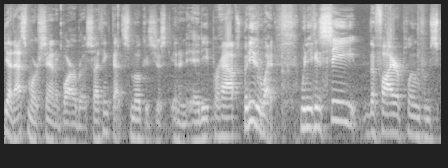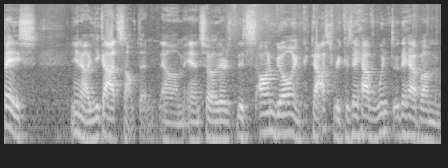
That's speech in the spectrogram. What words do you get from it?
yeah, that's more Santa Barbara. So I think that smoke is just in an eddy perhaps. But either way, when you can see the fire plume from space, you know, you got something. Um, and so there's this ongoing catastrophe because they have winter, they have um,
